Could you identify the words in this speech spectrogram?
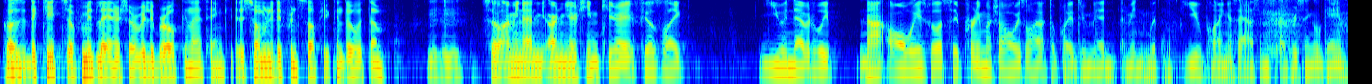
because the kits of mid laners are really broken i think there's so many different stuff you can do with them Mhm. So I mean, on, on your team, Kirei, it feels like you inevitably, not always, but let's say pretty much always, will have to play through mid. I mean, with you playing assassins every single game,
